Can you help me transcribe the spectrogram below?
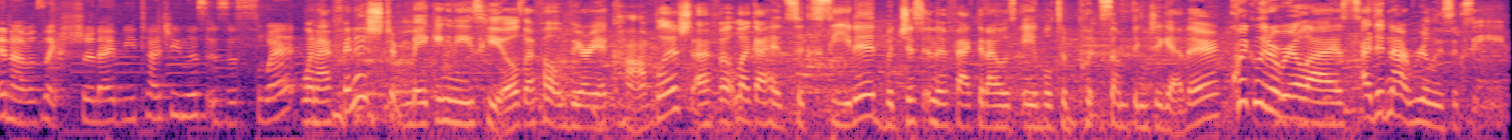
and I was like, should I be touching this? Is this sweat? When I finished making these heels, I felt very accomplished. I felt like I had succeeded, but just in the fact that I was able to put something together, quickly to realize I did not really succeed.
